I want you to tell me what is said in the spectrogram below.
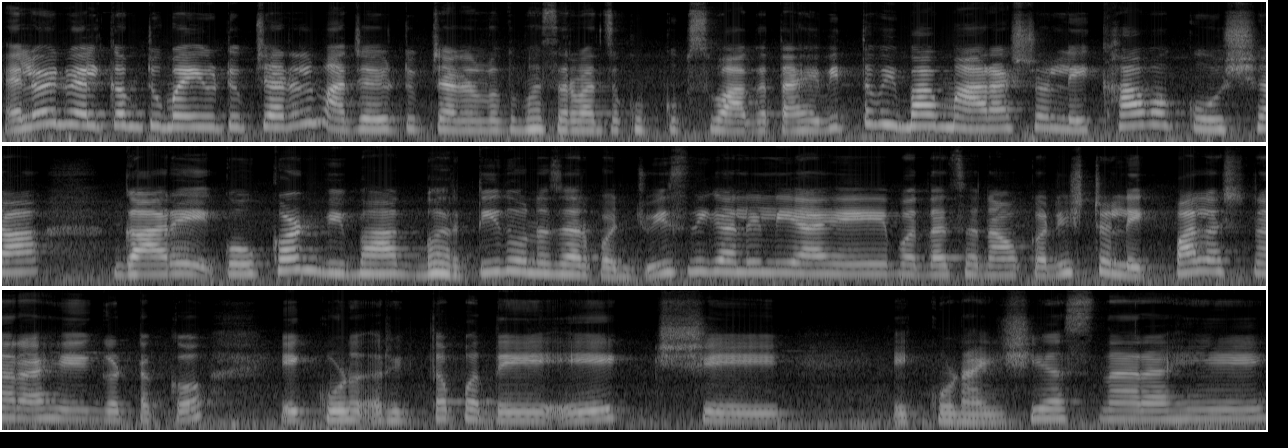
Hello and welcome to my YouTube channel माझ्या यूट्यूब चॅनलवर तुम्हा सर्वांचं खूप खूप स्वागत आहे. वित्त विभाग महाराष्ट्र लेखा व कोशागारे कोकण विभाग भरती दोन हजार पंचवीस निघालेली आहे. पदाचं नाव कनिष्ठ लेखपाल असणार आहे. गटक एकूण रिक्त पदे एकशे एकोणऐंशी असणार आहे.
